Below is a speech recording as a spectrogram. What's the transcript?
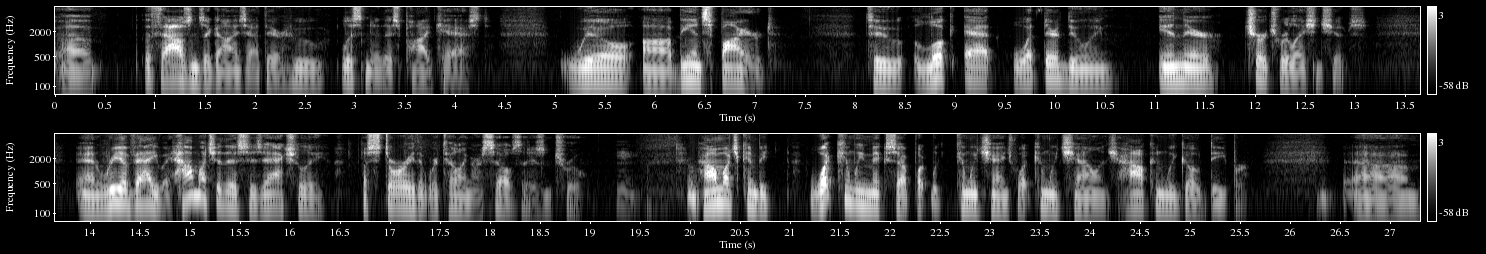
the uh, the thousands of guys out there who listen to this podcast, will uh, be inspired to look at what they're doing in their church relationships and reevaluate how much of this is actually a story that we're telling ourselves that isn't true. How much can be what can we mix up? What can we change? What can we challenge? How can we go deeper? Um,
